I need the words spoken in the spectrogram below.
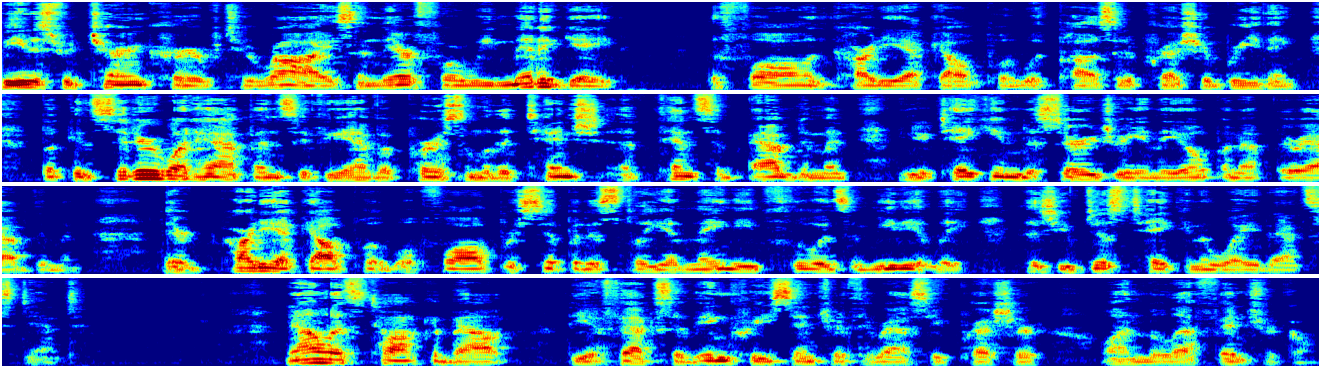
venous return curve to rise, and therefore we mitigate the fall in cardiac output with positive pressure breathing. But consider what happens if you have a person with a, tension, a tense abdomen and you're taking them to surgery and they open up their abdomen their cardiac output will fall precipitously and they need fluids immediately because you've just taken away that stent. Now let's talk about the effects of increased intrathoracic pressure on the left ventricle.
